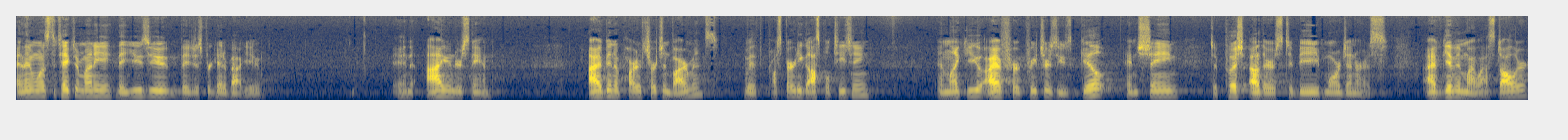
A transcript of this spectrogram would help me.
And then once to take your money, they use you, they just forget about you. And I understand. I've been a part of church environments with prosperity gospel teaching. And like you, I have heard preachers use guilt and shame to push others to be more generous. I've given my last dollar,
